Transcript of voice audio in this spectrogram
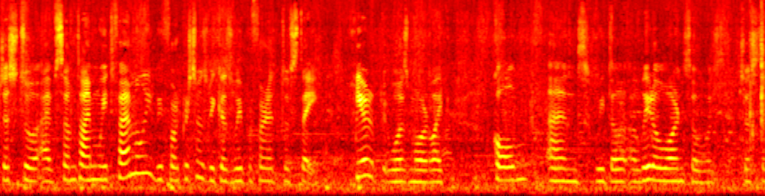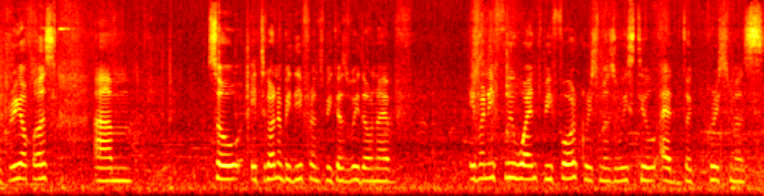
just to have some time with family before Christmas because we preferred to stay here. It was more like calm and with a, a little one, so it was just the three of us. Um, so it's gonna be different because we don't have. Even if we went before Christmas, we still had the Christmas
